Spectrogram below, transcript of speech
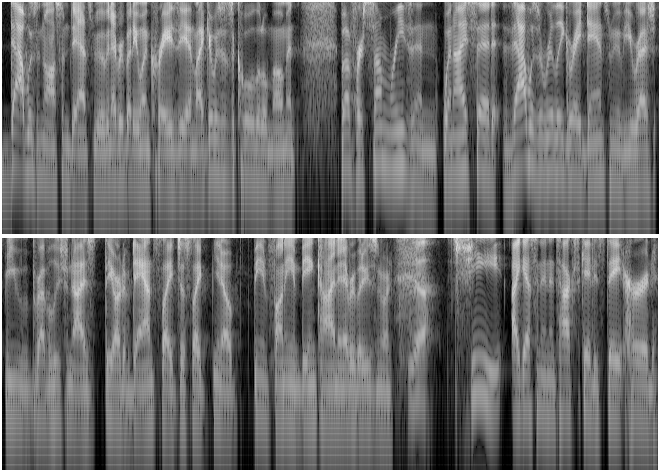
that was an awesome dance move, and everybody went crazy, and like it was just a cool little moment. But for some reason, when I said that was a really great dance move, you res- you revolutionized the art of dance, like just like you know being funny and being kind, and everybody was doing. Yeah. She, I guess, in an intoxicated state, heard,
